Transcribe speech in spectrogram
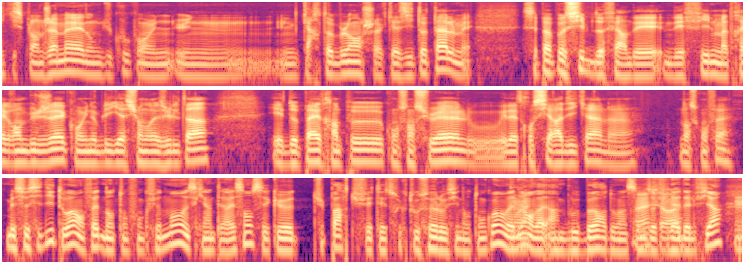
Mm. qui se plantent jamais, donc du coup qui ont une, une, une carte blanche quasi totale, mais c'est pas possible de faire des, des films à très grand budget qui ont une obligation de résultat et de pas être un peu consensuel ou et d'être aussi radical euh, dans ce qu'on fait. Mais ceci dit, toi, en fait, dans ton fonctionnement, ce qui est intéressant, c'est que tu pars, tu fais tes trucs tout seul aussi dans ton coin, on va Ouais. dire, on va, un Blueboard ou un Sons Ouais, of. Philadelphia. Mm.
